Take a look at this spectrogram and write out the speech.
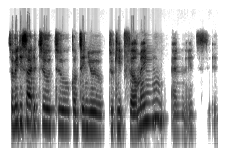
So we decided to to continue to keep filming, and it's it,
